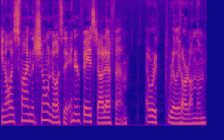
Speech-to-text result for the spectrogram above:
you can always find the show notes at interface.fm. I work really hard on them.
